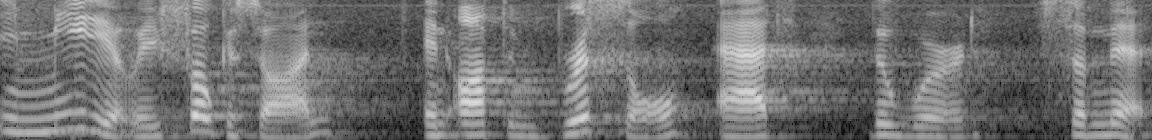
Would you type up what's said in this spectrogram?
immediately focus on and often bristle at the word submit.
